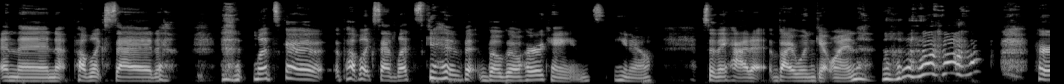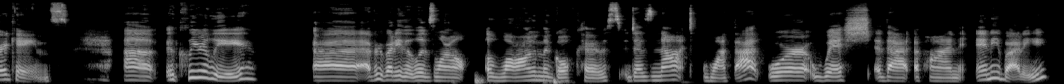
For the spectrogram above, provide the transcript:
and then public said, let's go. Public said, let's give BOGO hurricanes, you know. So they had buy one, get one hurricanes. Uh, clearly, uh, everybody that lives along, along the Gulf Coast does not want that or wish that upon anybody.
